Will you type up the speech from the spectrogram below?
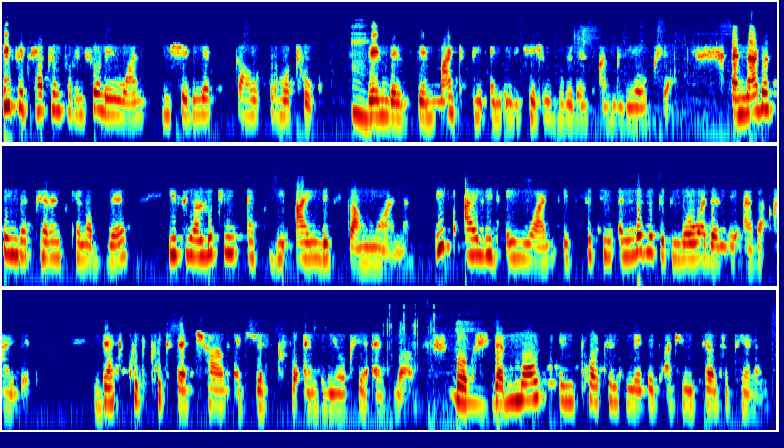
If it happens for ihlo le one di shebile ka ho mothoko mm. then there, there might be an indication that there's amblyopia another thing that parents can observe if you are looking at the eyelids down one if eyelid A1 is sitting a little bit lower than the other eyelid, that could put that child at risk for amblyopia as well. So mm. the most important method I can tell to parents,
